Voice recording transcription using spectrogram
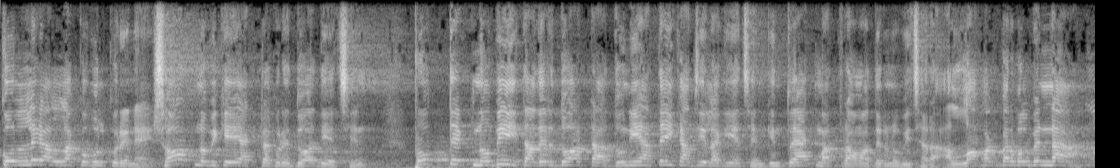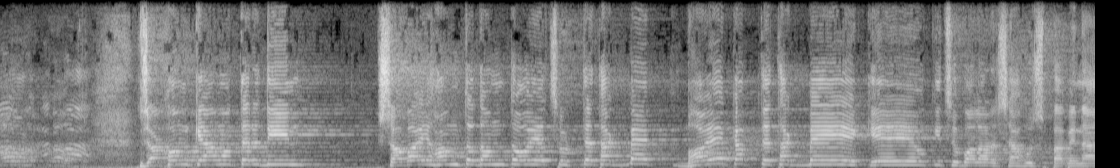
করলে আল্লাহ কবুল করে নেয়। সব নবীকে একটা করে দোয়া দিয়েছেন। প্রত্যেক নবী তাদের দোয়াটা দুনিয়াতেই কাজে লাগিয়েছেন, কিন্তু একমাত্র আমাদের নবী ছাড়া। আল্লাহ আকবার বলবেন না? যখন কেয়ামতের দিন সবাই হন্তদন্ত হয়ে ছুটতে থাকবে, ভয়ে কাঁপতে থাকবে, কেউ কিছু বলার সাহস পাবে না।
